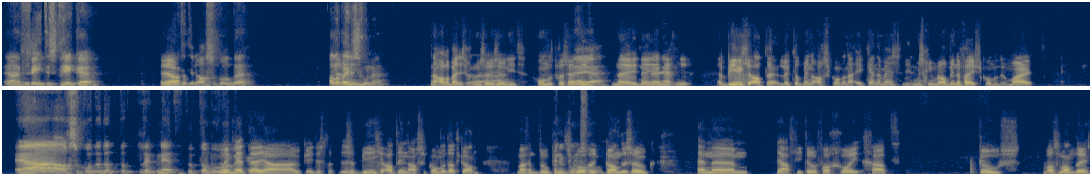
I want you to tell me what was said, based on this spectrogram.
Ja, het is- Veten strikken, Ja, lukt dat in 8 seconden? Allebei de Nee. schoenen? nou allebei de schoenen sowieso niet. 100% Nee, niet. hè? Nee, nee, Nee. echt niet. Een biertje atten, lukt dat binnen acht seconden? Nou, ik ken de mensen die het misschien wel binnen vijf seconden doen. Maar Ja, 8 seconden, dat, dat lukt net. Dat, dat moet wel lukt net, hè? Ja, oké. Dus, dus het biertje atten in acht seconden, dat kan. Maar een doelpunt scoren kan dus ook. En ehm, ja, Vito van Gooy gaat Koos Waslander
